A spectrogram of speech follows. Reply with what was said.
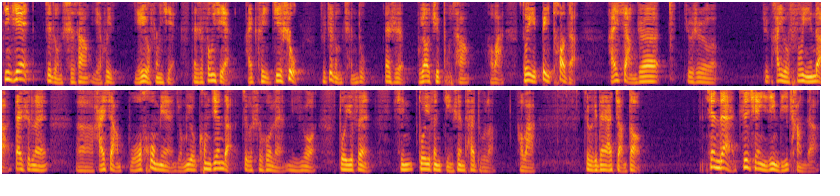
今天这种持仓也会也有风险，但是风险还可以接受，就这种程度。但是不要去补仓，好吧？所以被套的还想着就是这个还有浮盈的，但是呢，呃，还想博后面有没有空间的，这个时候呢，你就多一份心，多一份谨慎态度了，好吧？这个给大家讲到。现在之前已经离场的，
